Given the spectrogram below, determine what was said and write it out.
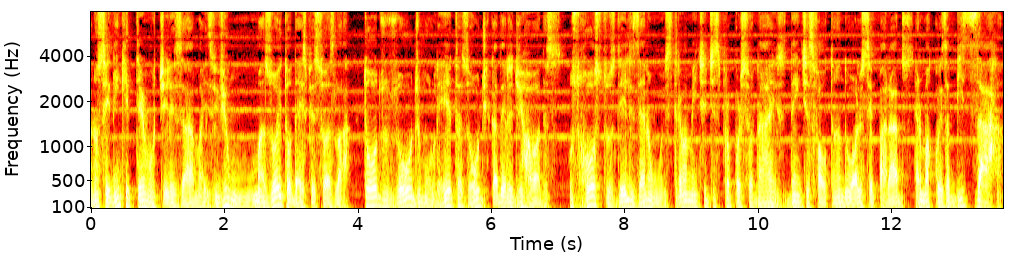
eu não sei nem que termo utilizar, mas viviam umas oito ou dez pessoas lá. Todos ou de muletas ou de cadeira de rodas. Os rostos deles eram extremamente desproporcionais, dentes faltando, olhos separados. Era uma coisa bizarra.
